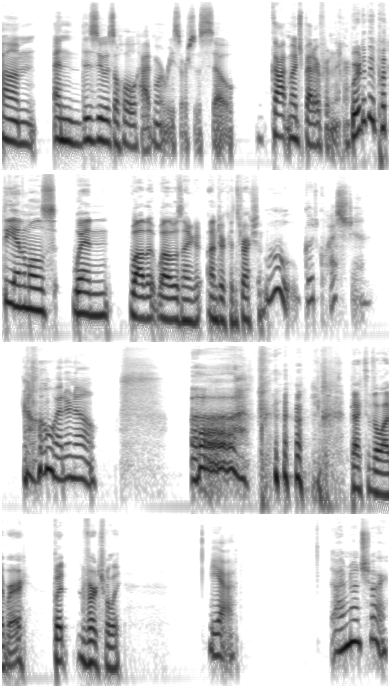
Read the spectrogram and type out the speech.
Um, and the zoo as a whole had more resources. So got much better from there. Where did they put the animals when while the while it was under, under construction? Ooh, good question. oh, I don't know. Uh, Back to the library, but virtually. yeah. I'm not sure.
